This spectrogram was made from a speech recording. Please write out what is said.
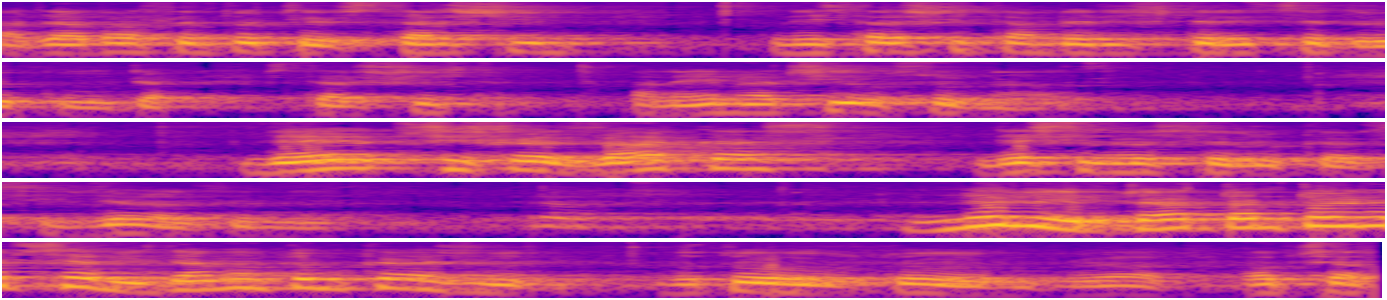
a dával jsem to těm starším. Nejstarší tam byli 40 roků, starší a nejmladší 18. Ne, přišel zákaz, nesměl se v rukavcích dělat zimě. Proč? Nevím, to, tam to je napsané, tam vám to ukážu. Do toho, to, občas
